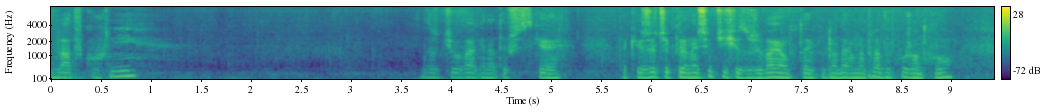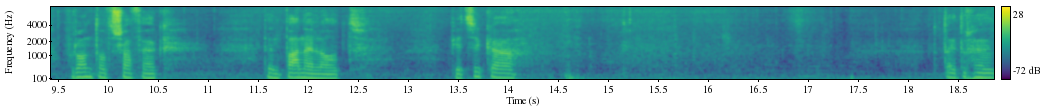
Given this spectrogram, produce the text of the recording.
Blat w kuchni. Zwróćcie uwagę na te wszystkie takie rzeczy, które najszybciej się zużywają. Tutaj wyglądają naprawdę w porządku. Front od szafek, ten panel od piecyka. Tutaj trochę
